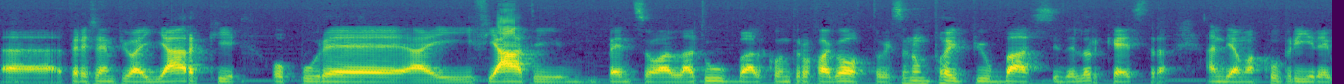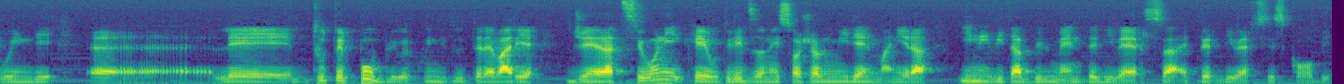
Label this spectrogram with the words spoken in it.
eh, per esempio agli archi oppure ai fiati, penso alla tuba, al controfagotto, che sono un po' i più bassi dell'orchestra, andiamo a coprire quindi eh, le, tutto il pubblico e quindi tutte le varie generazioni che utilizzano i social media in maniera inevitabilmente diversa e per diversi scopi.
